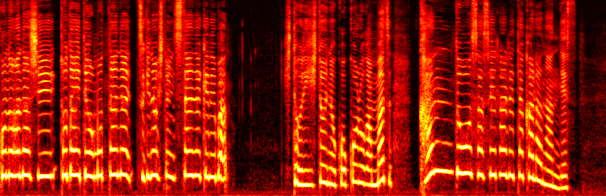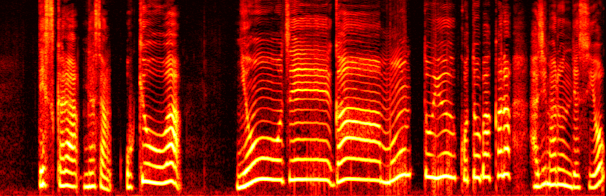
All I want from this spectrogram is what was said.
この話途絶えてはもったいない次の人に伝えなければ一人一人の心がまず感動させられたからなんです。ですから皆さんお経は尿税ガーモンという言葉から始まるんですよ。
